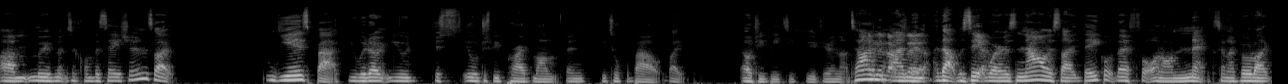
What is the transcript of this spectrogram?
um, movements and conversations. Like years back, you would don't you would just it would just be Pride Month, and we talk about like LGBTQ during that time, And and then that was it. that was it. Yeah. Whereas now it's like they got their foot on our necks, and I feel like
